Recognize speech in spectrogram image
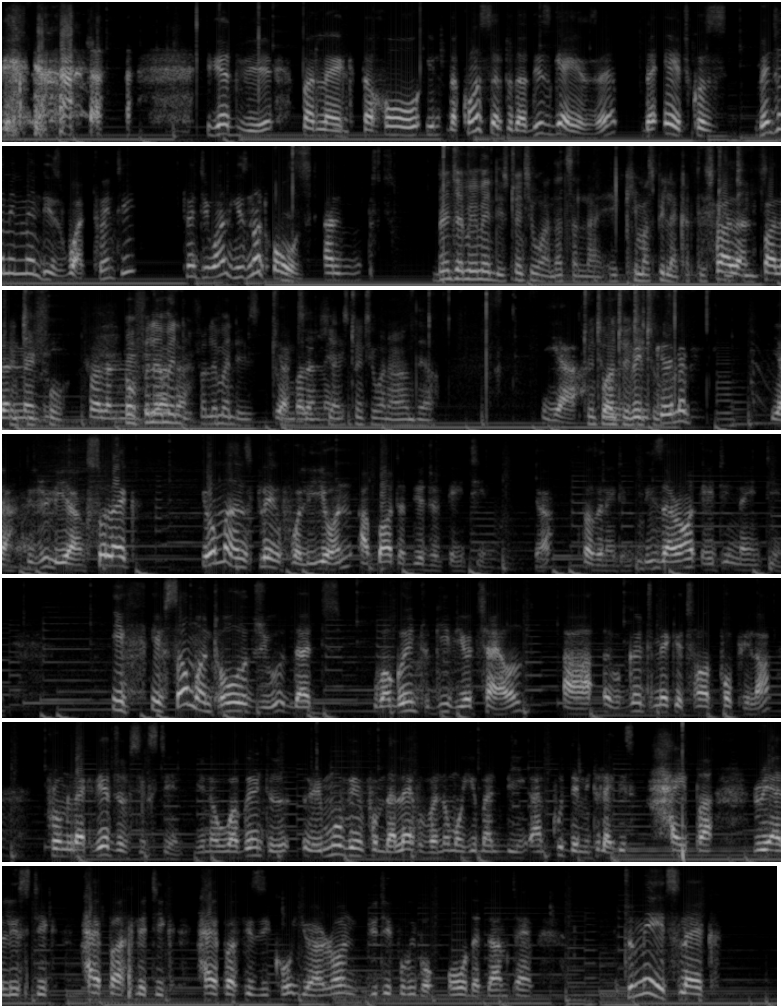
you get me? But like the whole, in, the concept that these guys, eh, the age, because Benjamin Mendy is what 20, 21. He's not old, and Benjamin Mendy is 21. That's a lie. He, he must be like at least Falan, 20, Falan 24. Mendy. Falan Oh, Phila. Mendy. Is Yeah, 20. Falan Yeah, Mendy. he's 21 around there. Yeah. 21, was really- 22. can Yeah, he's really young. So like, your man's playing for Lyon about at the age of 18. Yeah, 2018. He's around 18, 19. If if someone told you that we're going to give your child, uh, we're going to make your child popular from like the age of 16, you know, we're going to remove him from the life of a normal human being and put them into like this hyper realistic, hyper athletic, hyper physical. You're around beautiful people all the damn time. To me, it's like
